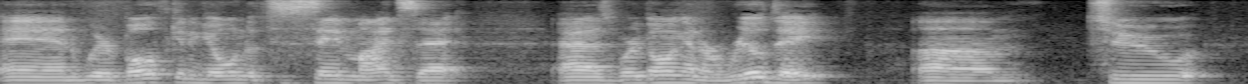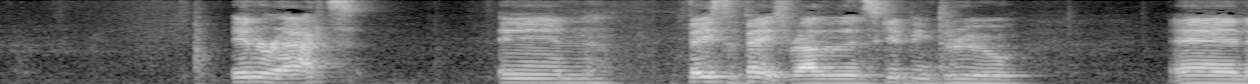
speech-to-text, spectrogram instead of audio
And we're both going to go into the same mindset as we're going on a real date um, to interact in face to face rather than skipping through and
